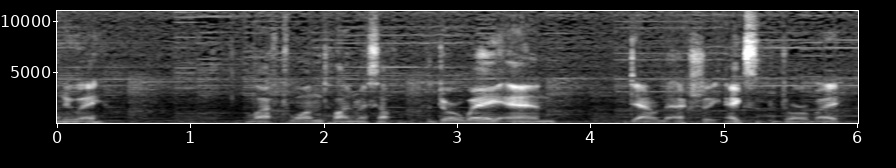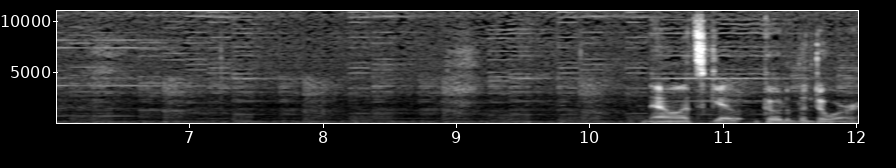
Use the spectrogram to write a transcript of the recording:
Anyway, left one to line myself up the doorway, and down to actually exit the doorway. Now let's go, go to the door.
